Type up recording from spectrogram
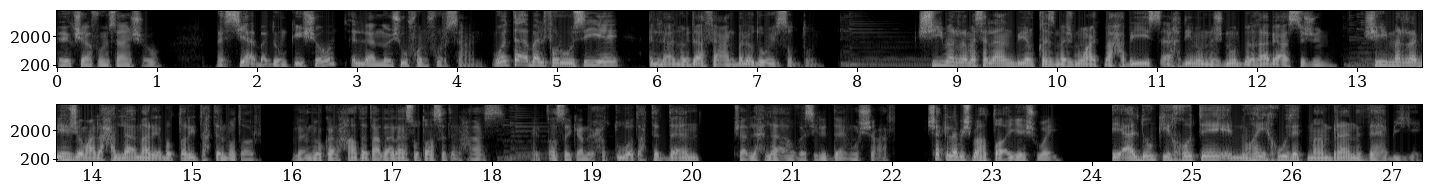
هيك شافهم سانشو بس يأبى دون كيشوت إلا أنه يشوفهم فرسان وتأبى الفروسية إلا أنه يدافع عن بلده ويصدهم. شي مرة مثلا بينقذ مجموعة محابيس آخدينهم جنود بالغابة على السجن. شي مرة بيهجم على حلاق مارق بالطريق تحت المطر لأنه كان حاطط على رأسه طاسة نحاس الطاسة كانوا يحطوها تحت الدقن مشان الحلاقة وغسيل الدقن والشعر. شكلها بيشبه الطاقية شوي. إيه قال دون كيخوتي إنه هي خوذة مامبران الذهبية.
